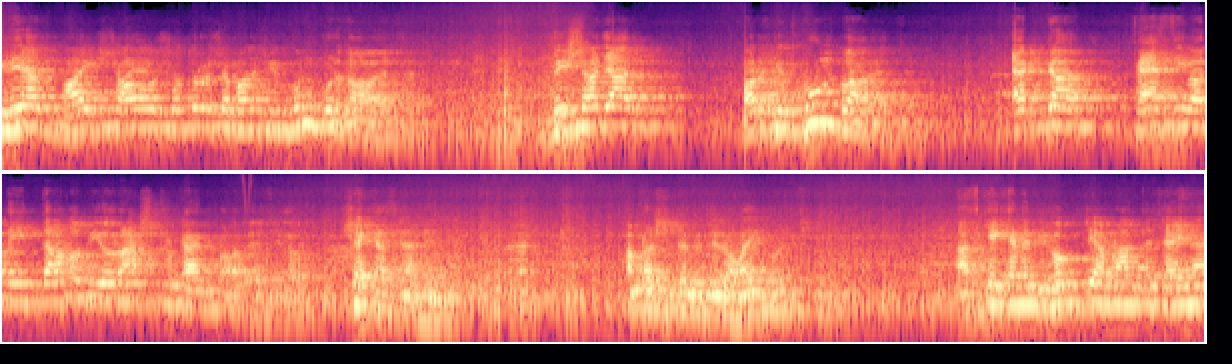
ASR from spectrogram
ইলিয়াস ভাই সহ সতেরোশো মানুষকে গুম করে দেওয়া হয়েছে। বিশ হাজার মানুষকে খুন করা হয়েছে। একটা ফ্যাসিবাদী দানবীয় রাষ্ট্র কায়েম করা হয়েছিল, শেখ হাসিনা আমরা সেটার বিরুদ্ধে লড়াই করেছি। আজকে এখানে বিভক্তি আমরা আনতে চাই না।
